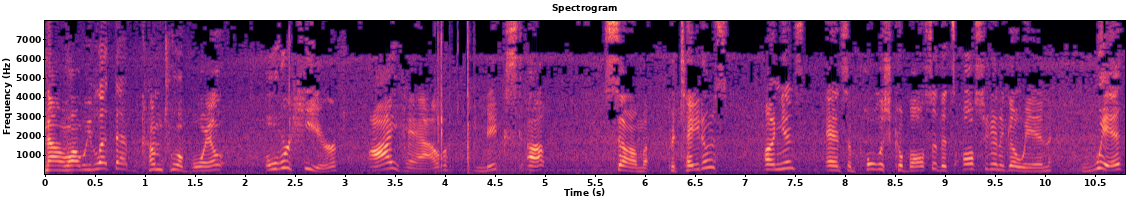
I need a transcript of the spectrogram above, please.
Now, while we let that come to a boil, over here, I have mixed up some potatoes, onions, and some Polish kielbasa that's also gonna go in with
